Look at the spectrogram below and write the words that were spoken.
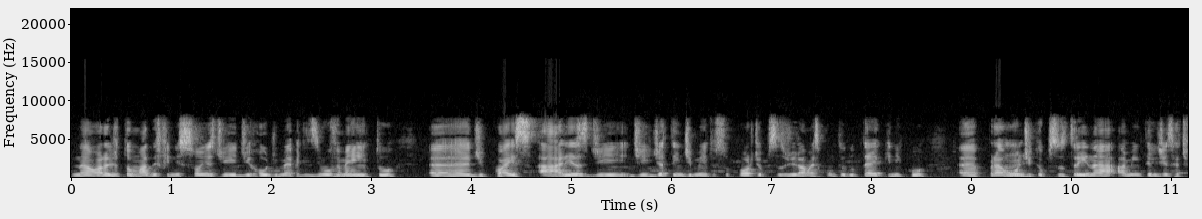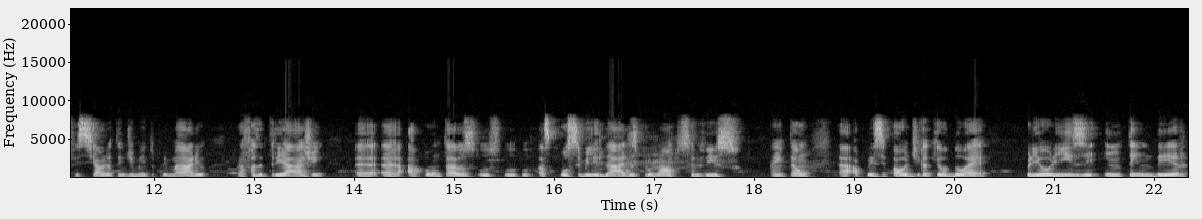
na hora de tomar definições de, de roadmap de desenvolvimento, uh, de quais áreas de, de, de, atendimento e suporte eu preciso gerar mais conteúdo técnico, uh, eh, para onde que eu preciso treinar a minha inteligência artificial de atendimento primário para fazer triagem, uh, apontar os, os, os, as possibilidades para um autosserviço. Né? Então, a principal dica que eu dou é priorize entender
